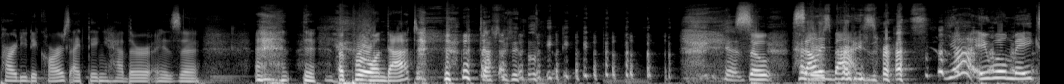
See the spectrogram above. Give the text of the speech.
party decors. I think Heather is a, the, a pro on that. Definitely. yes. So sell it back. yeah, it will make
